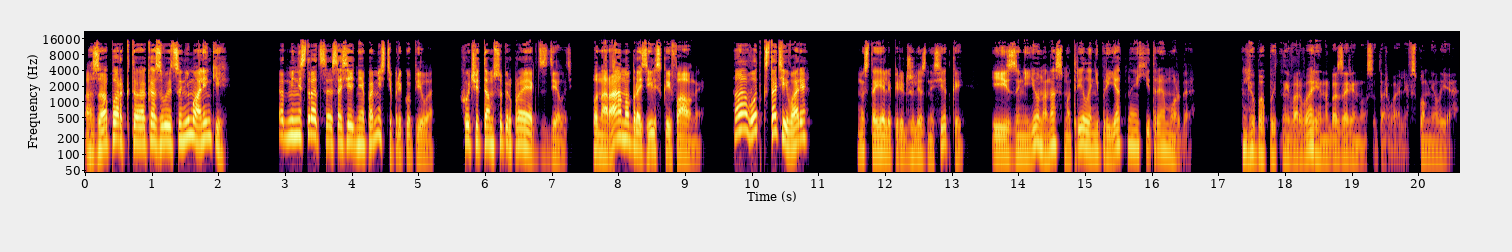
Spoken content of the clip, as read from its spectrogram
А зоопарк-то, оказывается, не маленький. Администрация соседнее поместье прикупила. Хочет там суперпроект сделать. Панорама бразильской фауны. А вот, кстати, и Варя. Мы стояли перед железной сеткой, и из-за нее на нас смотрела неприятная хитрая морда. Любопытный Варваре на базаре нос оторвали, вспомнил я.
